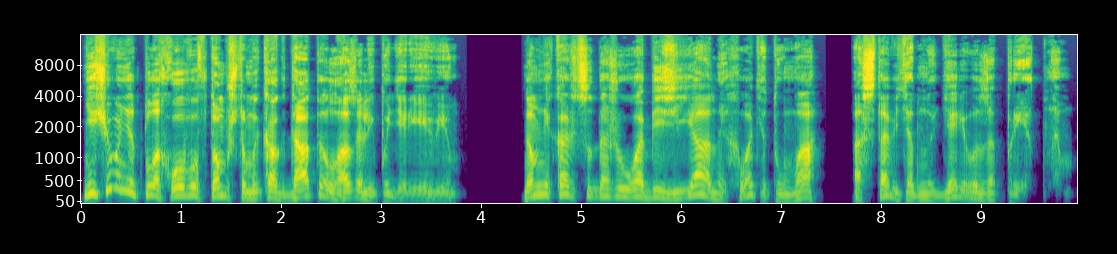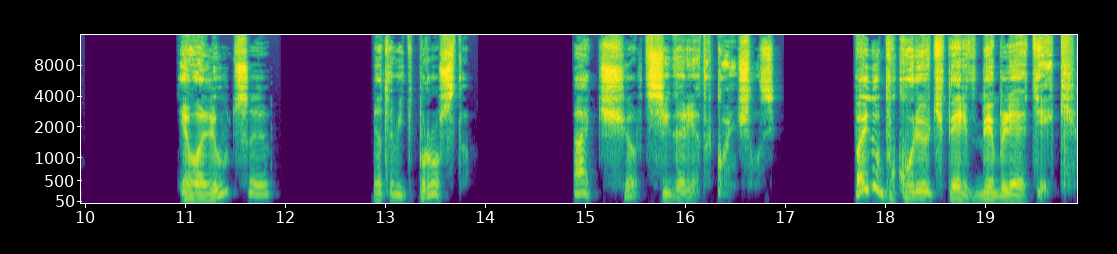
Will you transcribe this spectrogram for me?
Ничего нет плохого в том, что мы когда-то лазали по деревьям. Но мне кажется, даже у обезьяны хватит ума оставить одно дерево запретным. Эволюция — это ведь просто. А, черт, сигарета кончилась. Пойду покурю теперь в библиотеке.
